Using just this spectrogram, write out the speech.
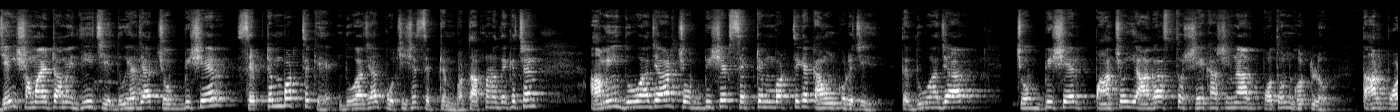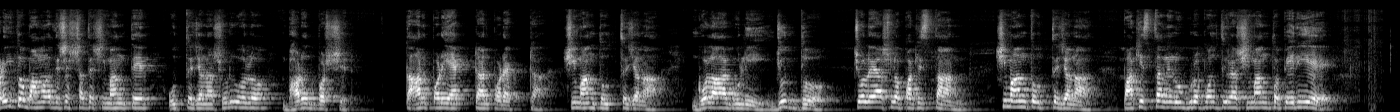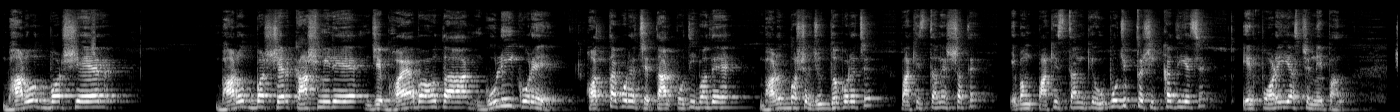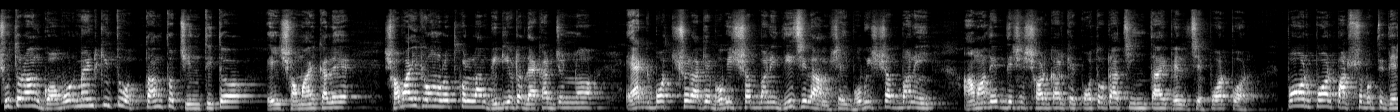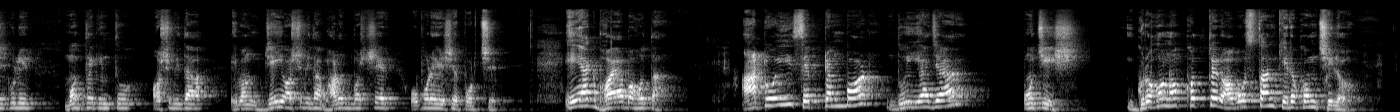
যেই সময়টা আমি দিয়েছি দুই হাজার চব্বিশের সেপ্টেম্বর থেকে দু হাজার পঁচিশের সেপ্টেম্বর। তো আপনারা দেখেছেন, আমি দু হাজার চব্বিশের সেপ্টেম্বর থেকে কাউন্ট করেছি। তো দু হাজার চব্বিশের পাঁচই আগস্ট শেখ হাসিনার পতন ঘটল। তারপরেই তো বাংলাদেশের সাথে সীমান্তের উত্তেজনা শুরু হলো ভারতবর্ষের। তারপরে একটার পর একটা সীমান্ত উত্তেজনা, গোলাগুলি, যুদ্ধ, চলে আসলো পাকিস্তান। সীমান্ত উত্তেজনা, পাকিস্তানের উগ্রপন্থীরা সীমান্ত পেরিয়ে ভারতবর্ষের ভারতবর্ষের কাশ্মীরে যে ভয়াবহতা গুলি করে হত্যা করেছে, তার প্রতিবাদে ভারতবর্ষ যুদ্ধ করেছে। পাকিস্তানের সাথে এবং পাকিস্তানকে উপযুক্ত শিক্ষা দিয়েছে। এরপরেই আসছে নেপাল। সুতরাং গভর্নমেন্ট কিন্তু অত্যন্ত চিন্তিত এই সময়কালে। সবাইকে অনুরোধ করলাম ভিডিওটা দেখার জন্য। এক বৎসর আগে ভবিষ্যৎবাণী দিয়েছিলাম। সেই ভবিষ্যৎবাণী আমাদের দেশের সরকারকে কতটা চিন্তায় ফেলছে পরপর। পরপর পার্শ্ববর্তী দেশগুলির মধ্যে কিন্তু অসুবিধা এবং যেই অসুবিধা ভারতবর্ষের ওপরে এসে পড়ছে। এ এক ভয়াবহতা। আটই সেপ্টেম্বর দুই হাজার পঁচিশ, গ্রহ নক্ষত্রের অবস্থান কীরকম ছিল?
